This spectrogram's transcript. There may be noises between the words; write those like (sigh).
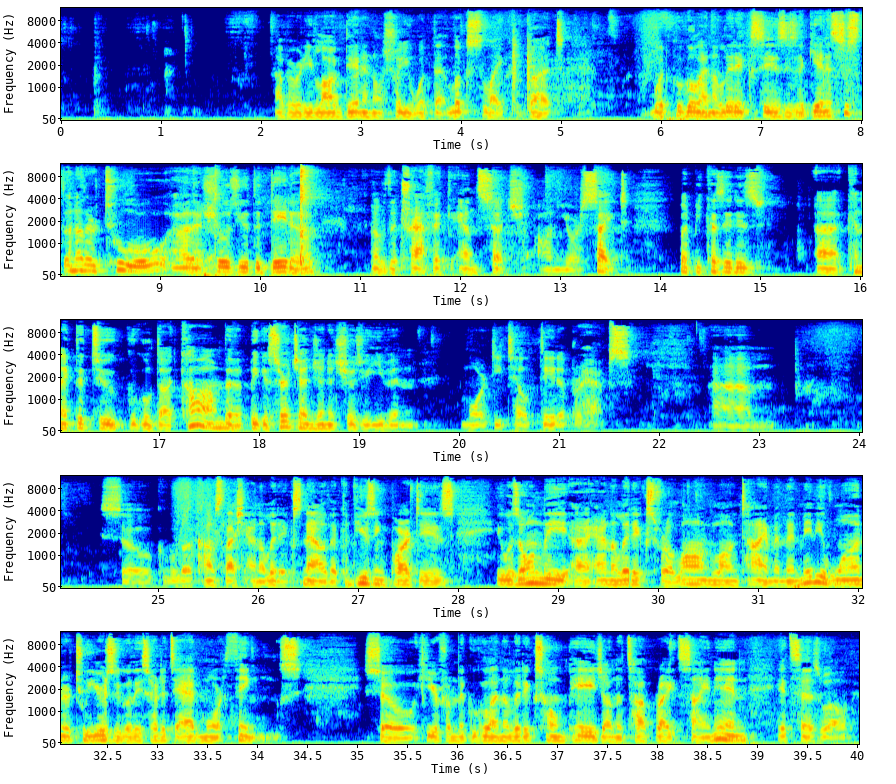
I've already logged in and I'll show you what that looks like. But what Google Analytics is, is again, it's just another tool uh, that shows you the data of the traffic and such on your site. But because it is uh, connected to google.com, the biggest search engine, it shows you even more detailed data perhaps. Um, so google.com slash analytics. Now the confusing part is it was only uh, analytics for a long, long time, and then maybe one or two years ago they started to add more things. So here from the Google Analytics homepage on the top right, sign in, it says, well,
